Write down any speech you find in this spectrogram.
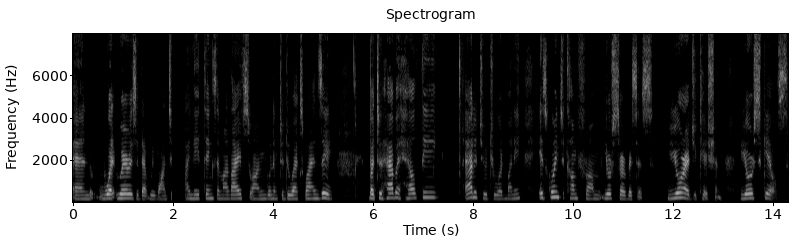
and what where is it that we want to. I need things in my life, so I'm willing to do X, Y, and Z. But to have a healthy attitude toward money is going to come from your services, your education, your skills,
